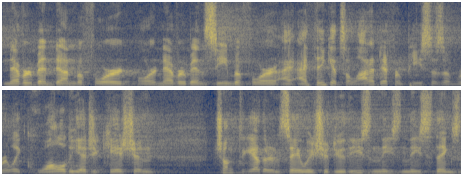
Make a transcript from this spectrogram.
never been done before or never been seen before. I, I think it's a lot of different pieces of really quality education chunked together and say we should do these and these and these things.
